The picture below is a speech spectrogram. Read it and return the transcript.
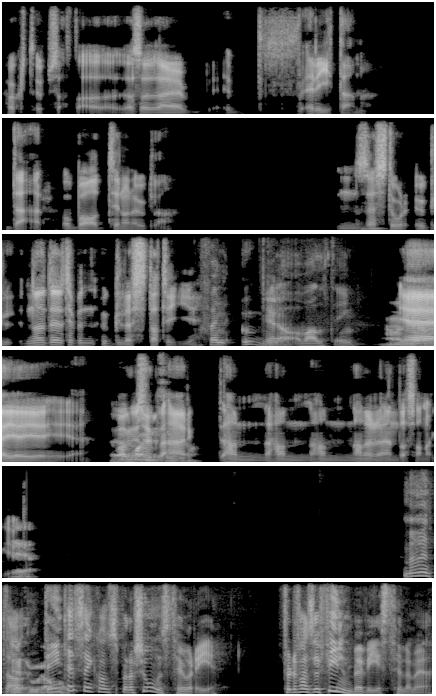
högt uppsatta, alltså där eliten där och bad till någon uggla. En sån här stor uggla, no, det är typ en ugglestaty. För en uggla Ja. av allting. Ja, Ja, ja, ja, ja, Magnus Uggla är, Uggla. han, han, han, han är den enda sanna guden. är- Men vänta, Det det är inte ens en konspirationsteori. För det fanns ju filmbevis till och med.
